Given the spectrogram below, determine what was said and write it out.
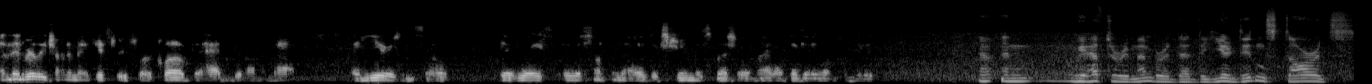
and then really trying to make history for a club that hadn't been on the map in years. And so, it was it was something that was extremely special, and I don't think anyone can it. And we have to remember that the year didn't start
